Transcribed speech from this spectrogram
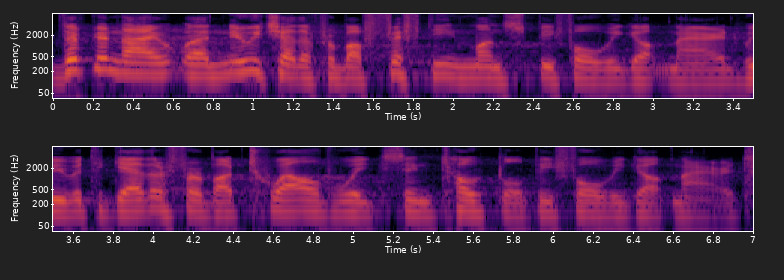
Vipka and I uh, knew each other for about 15 months before we got married. We were together for about 12 weeks in total before we got married.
